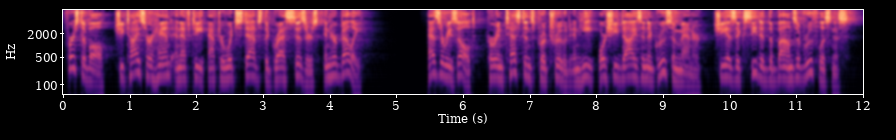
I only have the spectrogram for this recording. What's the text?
First of all, she ties her hand and FT after which stabs the grass scissors in her belly. As a result, her intestines protrude and he or she dies in a gruesome manner, she has exceeded the bounds of ruthlessness.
